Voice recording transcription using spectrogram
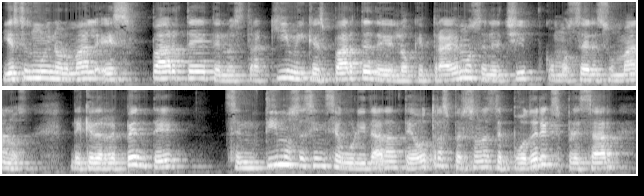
Y esto es muy normal, es parte de nuestra química, es parte de lo que traemos en el chip como seres humanos, de que de repente sentimos esa inseguridad ante otras personas de poder expresar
